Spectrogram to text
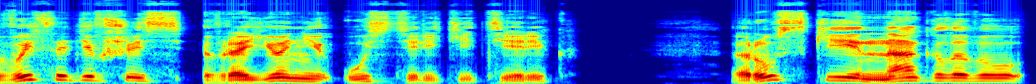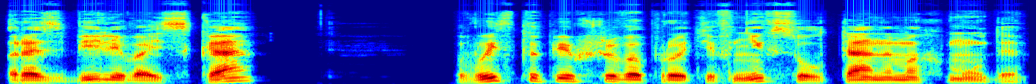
Высадившись в районе устья реки Терек, русские на голову разбили войска, выступившего против них султана Махмуда,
